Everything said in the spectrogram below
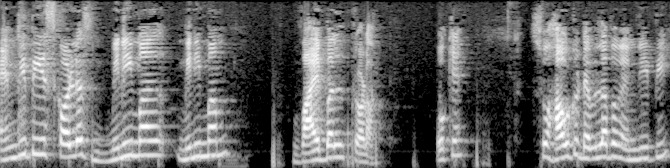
mvp is called as minimal minimum viable product okay. So how to develop an mvp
